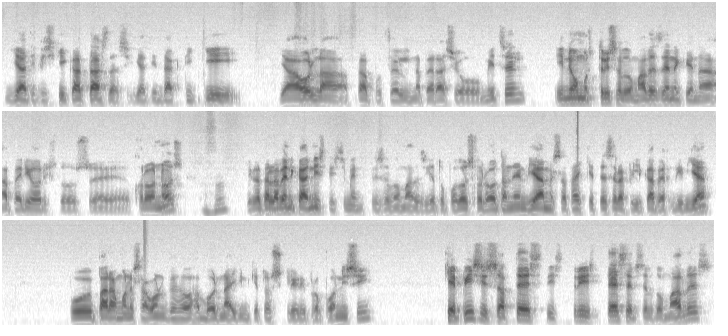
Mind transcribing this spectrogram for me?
για τη φυσική κατάσταση, για την τακτική, για όλα αυτά που θέλει να περάσει ο Μίτσελ. Είναι όμως τρεις εβδομάδες, δεν είναι και ένα απεριόριστος ε, χρόνος. Και καταλαβαίνει κανείς τι σημαίνει τρεις εβδομάδες για το ποδόσφαιρο όταν ενδιάμεσα θα έχει και τέσσερα φιλικά παιχνίδια που οι παραμονές αγώνων δεν θα μπορεί να γίνει και τόσο σκληρή προπόνηση. Και επίσης σε αυτές τις τρεις-τέσσερις εβδομάδες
